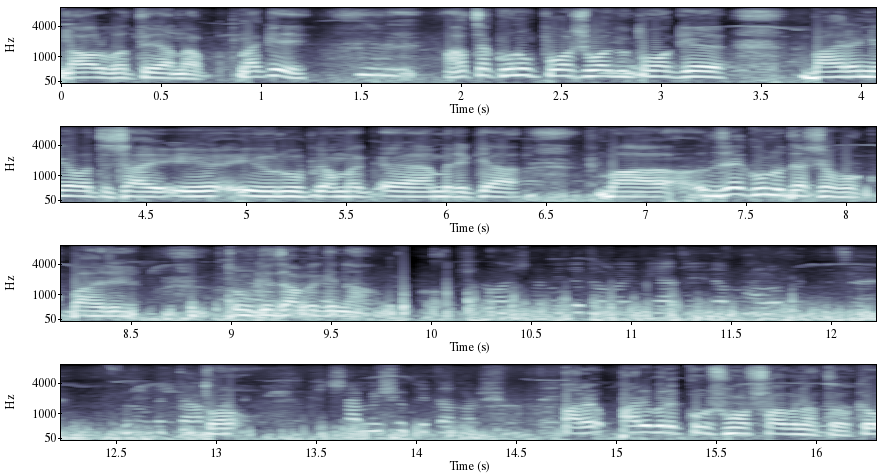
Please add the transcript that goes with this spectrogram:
ডাউল ভাতে আনাপ নাকি? আচ্ছা কোনো পয়সা তোমাকে বাইরে নিয়ে যেতে চাই ইউরোপ আমেরিকা- বা যে কোনো দেশে হোক বাইরে তুমি কি যাবে কিনা? সবার স্বামী যদি আমার নিয়ে যায় ভালো থাকতে চায়। তাহলে তো তোর- আমার স্বামী সুখী তো আমার সুখী পারি- পারিবারিক কোনো সমস্যা হবে না তো? কেউ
